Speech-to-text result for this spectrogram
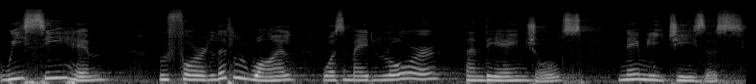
we see him who for a little while was made lower than the angels, namely Jesus,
